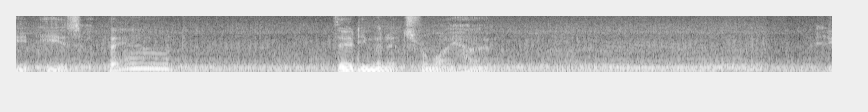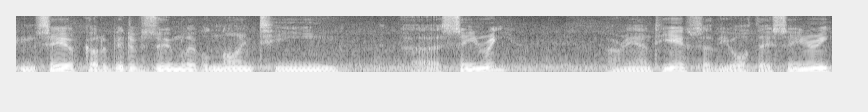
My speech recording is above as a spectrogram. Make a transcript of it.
it is about 30 minutes from my home. As you can see I've got a bit of zoom level 19 uh, scenery around here, so the ortho scenery,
